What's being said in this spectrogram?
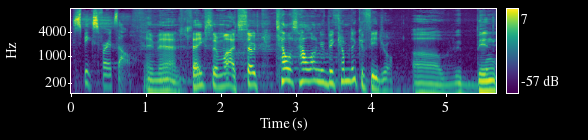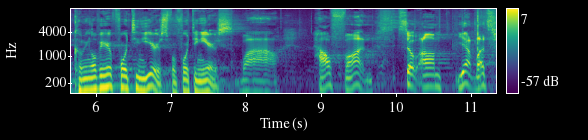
speaks for itself. Amen. Thanks so much. So, tell us how long you've been coming to Cathedral. Uh, we've been coming over here 14 years, for 14 years. Wow, how fun. So, um, yeah, let's,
